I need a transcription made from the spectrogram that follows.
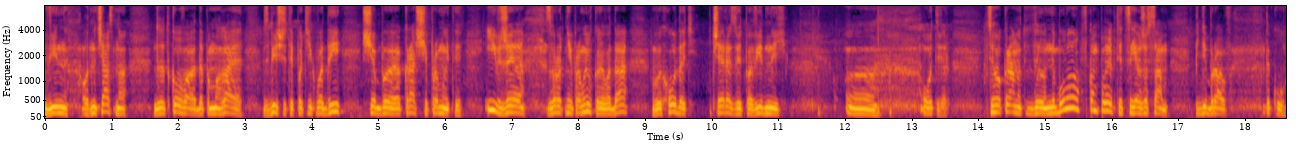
Він одночасно додатково допомагає збільшити потік води, щоб е, краще промити. І вже зворотньою промивкою вода виходить через відповідний е, отвір. Цього крану тут не було в комплекті, це я вже сам підібрав таку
